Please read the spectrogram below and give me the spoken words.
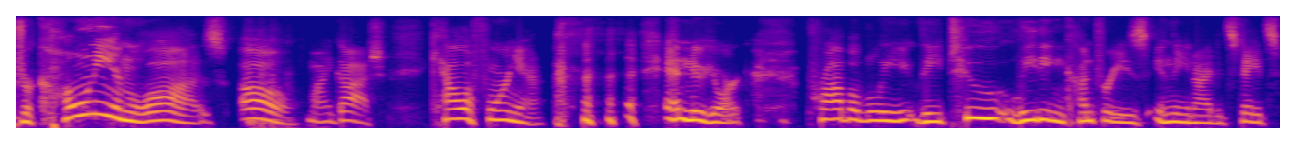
Draconian laws. Oh my gosh. California and New York, probably the two leading countries in the United States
